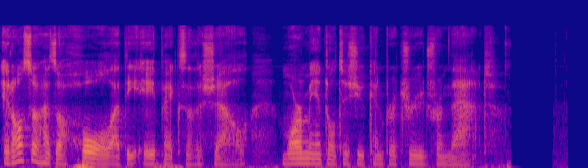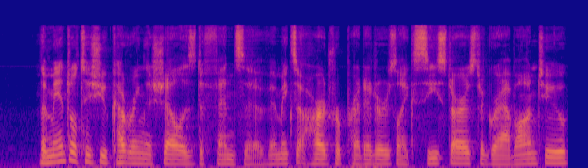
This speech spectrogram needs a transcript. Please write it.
It also has a hole at the apex of the shell. More mantle tissue can protrude from that. The mantle tissue covering the shell is defensive. It makes it hard for predators like sea stars to grab onto,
